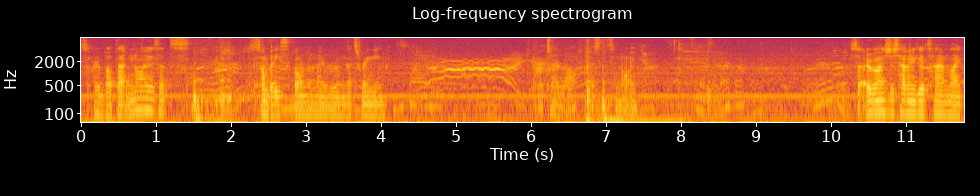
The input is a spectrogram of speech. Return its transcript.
Sorry about that noise. That's somebody's phone in my room that's ringing. I'll turn it off because it's annoying. So everyone's just having a good time, like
